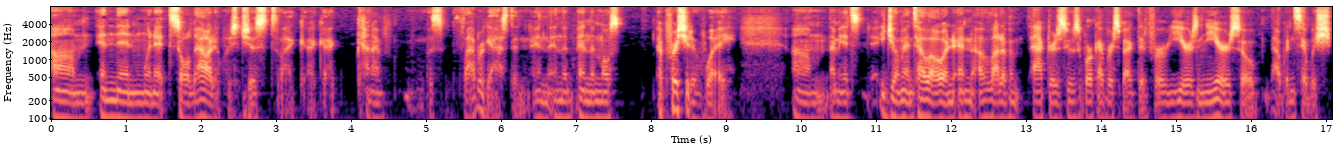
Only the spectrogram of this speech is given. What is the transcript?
Um, and then when it sold out, it was just like I, I kind of was flabbergasted in, in the in the most appreciative way. Um, I mean, it's Joe Mantello and, and a lot of actors whose work I've respected for years and years. So I wouldn't say it was sh-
